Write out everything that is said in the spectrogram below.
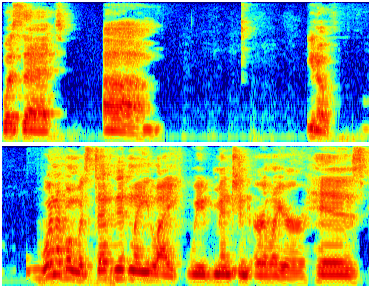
was that um, you know one of them was definitely like we mentioned earlier his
